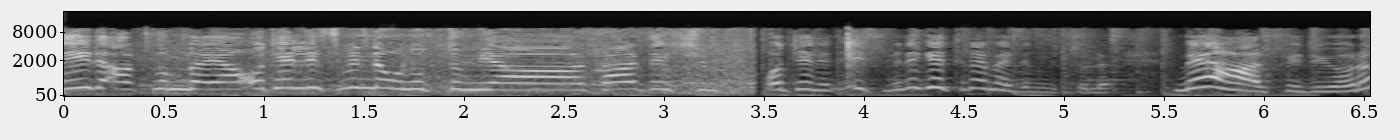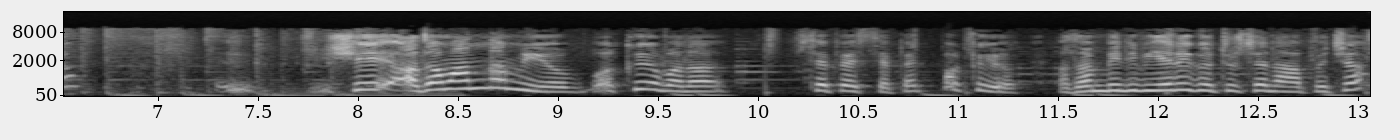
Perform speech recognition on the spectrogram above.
neydi aklımda ya? Otelin ismini de unuttum ya kardeşim. Otelin ismini getiremedim bir türlü. M harfi diyorum. Ee, Şey adam anlamıyor. Bakıyor bana sepet sepet bakıyor. Adam beni bir yere götürse ne yapacağım?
